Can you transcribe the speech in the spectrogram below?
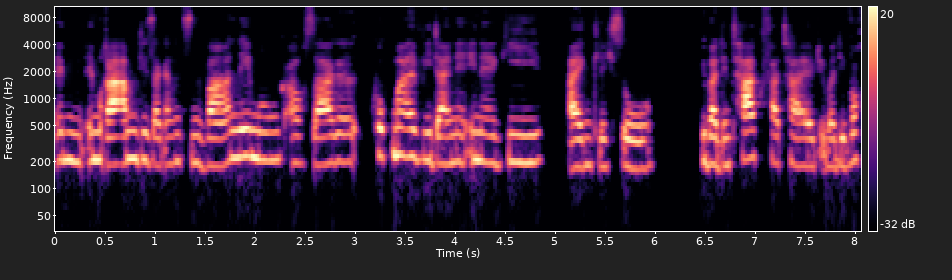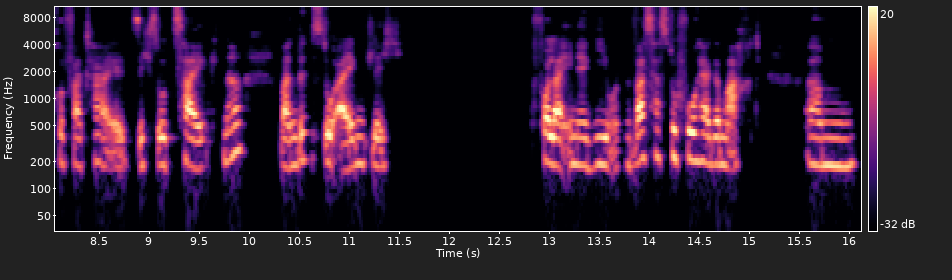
im, im Rahmen dieser ganzen Wahrnehmung auch sage, guck mal, wie deine Energie eigentlich so über den Tag verteilt, über die Woche verteilt, sich so zeigt. Ne? Wann bist du eigentlich voller Energie und was hast du vorher gemacht? Ähm,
